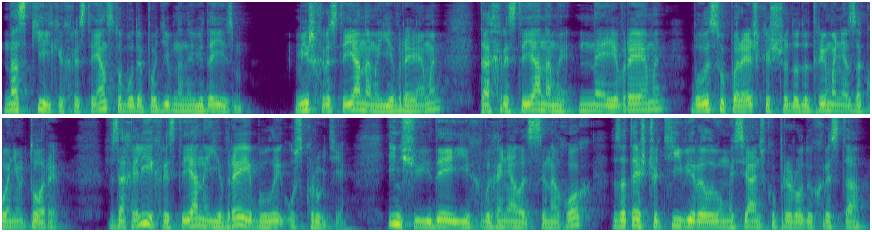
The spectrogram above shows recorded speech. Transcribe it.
наскільки християнство буде подібне на юдаїзм. Між християнами-євреями та християнами-неєвреями були суперечки щодо дотримання законів Тори. Взагалі, християни-євреї були у скруті. Інші юдеї їх виганяли з синагог за те, що ті вірили у месіанську природу Христа,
